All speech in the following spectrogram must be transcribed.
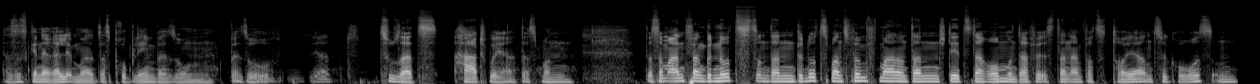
Das ist generell immer das Problem bei so, bei so ja, Zusatz-Hardware, dass man das am Anfang benutzt und dann benutzt man es fünfmal und dann steht es da rum und dafür ist dann einfach zu teuer und zu groß und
